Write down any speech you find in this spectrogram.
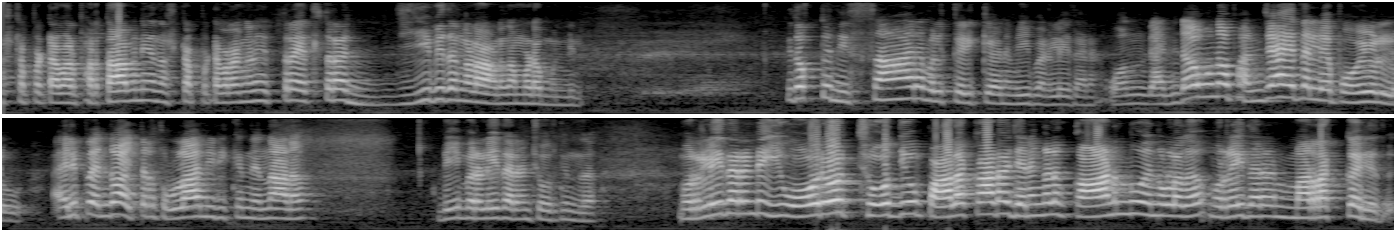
നഷ്ടപ്പെട്ടവർ ഭർത്താവിനെ നഷ്ടപ്പെട്ടവർ അങ്ങനെ എത്ര എത്ര ജീവിതങ്ങളാണ് നമ്മുടെ മുന്നിൽ. ഇതൊക്കെ നിസ്സാരവൽക്കരിക്കുകയാണ് വി മുരളീധരൻ. ഒന്ന് രണ്ടോ മൂന്നോ പഞ്ചായത്തല്ലേ പോയുള്ളൂ. അതിലിപ്പോൾ എന്തോ ഇത്ര തുള്ളാനിരിക്കുന്നെന്നാണ് വി മുരളീധരൻ ചോദിക്കുന്നത്. മുരളീധരന്റെ ഈ ഓരോ ചോദ്യവും പാലക്കാട് ജനങ്ങളും കാണുന്നു എന്നുള്ളത് മുരളീധരൻ മറക്കരുത്.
